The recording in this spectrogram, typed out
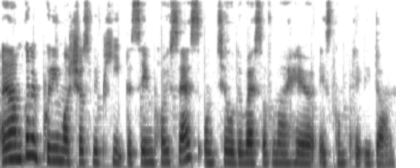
And I'm going to pretty much just repeat the same process until the rest of my hair is completely done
